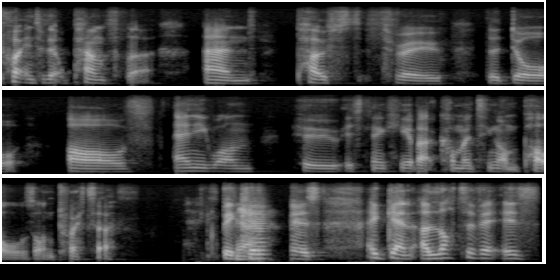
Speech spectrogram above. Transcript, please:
put into a little pamphlet and post through the door of anyone who is thinking about commenting on polls on Twitter, because yeah. again, a lot of it is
